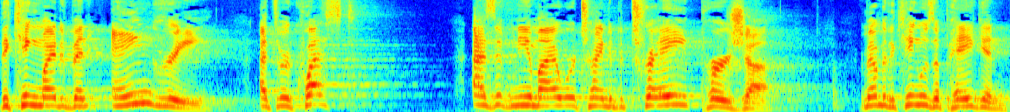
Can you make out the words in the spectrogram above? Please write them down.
the king might have been angry at the request, as if Nehemiah were trying to betray Persia. Remember, the king was a pagan.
